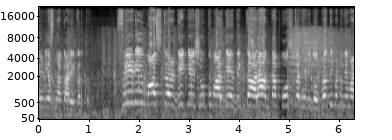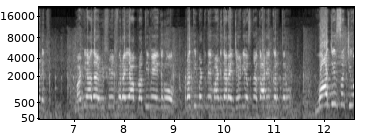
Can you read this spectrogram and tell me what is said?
ಜೆಡಿಎಸ್ನ ಕಾರ್ಯಕರ್ತರು. ಸಿಡಿ ಮಾಸ್ಟರ್ ಡಿ ಕೆ ಶಿವಕುಮಾರ್ಗೆ ಧಿಕ್ಕಾರ ಅಂತ ಪೋಸ್ಟರ್ ಹಿಡಿದು ಪ್ರತಿಭಟನೆ ಮಾಡಿದ್ರು. ಮಂಡ್ಯದ ವಿಶ್ವೇಶ್ವರಯ್ಯ ಪ್ರತಿಮೆ ಎದುರು ಪ್ರತಿಭಟನೆ ಮಾಡಿದ್ದಾರೆ ಜೆಡಿಎಸ್ನ ಕಾರ್ಯಕರ್ತರು. ಮಾಜಿ ಸಚಿವ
